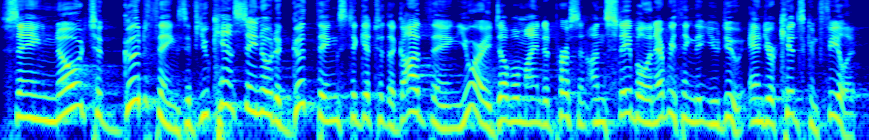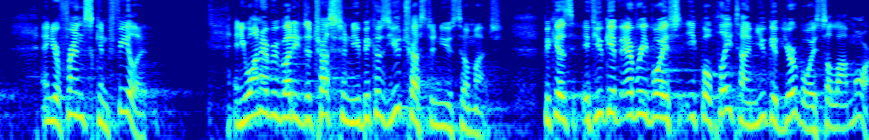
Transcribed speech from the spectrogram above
Saying no to good things. If you can't say no to good things to get to the God thing, you are a double minded person, unstable in everything that you do. And your kids can feel it, and your friends can feel it. And you want everybody to trust in you because you trust in you so much. Because if you give every voice equal playtime, you give your voice a lot more.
